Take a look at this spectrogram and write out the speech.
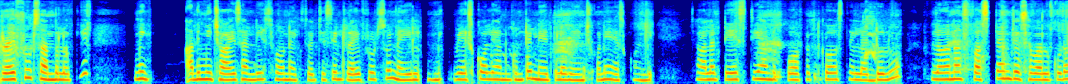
డ్రై ఫ్రూట్స్ అందులోకి మీ అది మీ చాయిస్ అండి. సో నెక్స్ట్ వచ్చేసి డ్రై ఫ్రూట్స్ నెయ్యి వేసుకోవాలి అనుకుంటే నేతిలో వేయించుకొని వేసుకోండి. చాలా టేస్టీ అండ్ పర్ఫెక్ట్గా వస్తాయి లడ్డూలు. లర్నర్స్ ఫస్ట్ టైం చేసే వాళ్ళు కూడా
